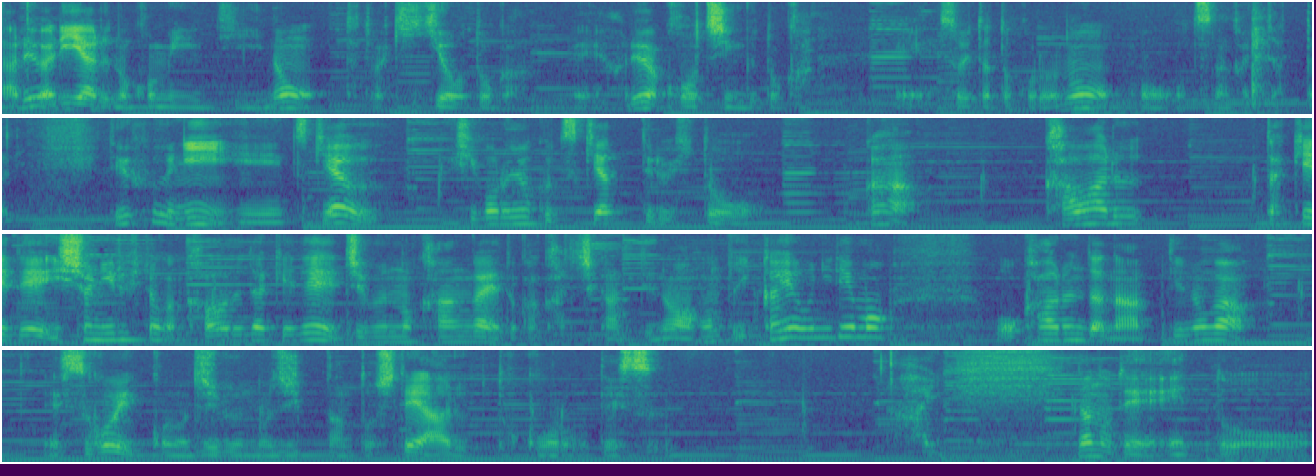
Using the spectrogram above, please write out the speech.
あるいはリアルのコミュニティの例えば起業とかあるいはコーチングとかそういったところのおつながりだったりっていうふうにえ付き合う日頃よく付き合ってる人が変わるだけで一緒にいる人が変わるだけで自分の考えとか価値観っていうのは本当いかようにでも変わるんだなっていうのがすごいこの自分の実感としてあるところです。はい、なので、えっと、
